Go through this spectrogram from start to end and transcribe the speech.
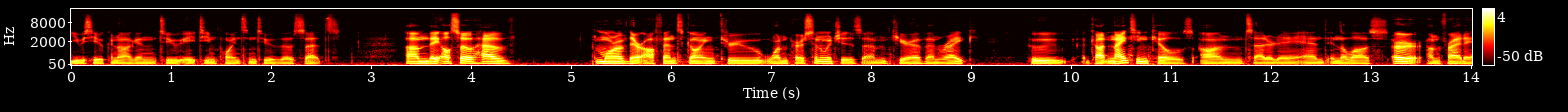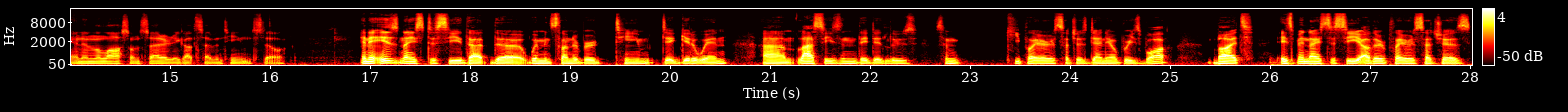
UBC Okanagan to 18 points in two of those sets. Um, they also have more of their offense going through one person, which is um, Kiera Van Ryk, who got 19 kills on Saturday and in the loss, or on Friday, and in the loss on Saturday got 17 still. And it is nice to see that the women's Thunderbird team did get a win. Um, last season, they did lose some key players such as Danielle Brisebois, but it's been nice to see other players such as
